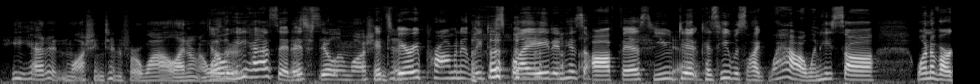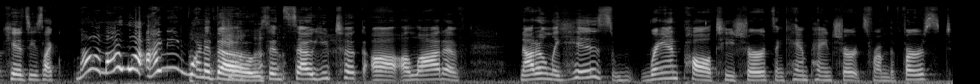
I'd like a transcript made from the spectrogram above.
he had it in Washington for a while. I don't know Oh, whether he has it. It's, still in Washington. It's very prominently displayed in his office. You Yeah. did because he was like, "Wow!" When he saw one of our kids, he's like, "Mom, I want, I need one of those." and so you took uh, a lot of not only his Rand Paul T-shirts and campaign shirts from the first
